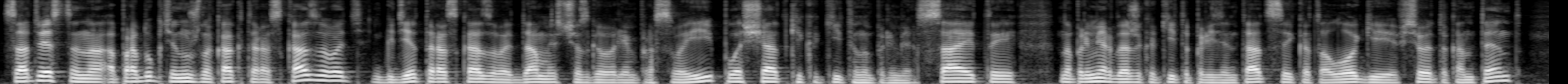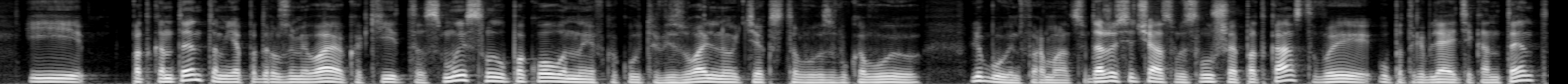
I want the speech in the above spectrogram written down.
соответственно, о продукте нужно как-то рассказывать, где-то рассказывать. Да, мы сейчас говорим про свои площадки, какие-то, например, сайты, например, даже какие-то презентации, каталоги. Все это контент. И под контентом я подразумеваю какие-то смыслы, упакованные в какую-то визуальную, текстовую, звуковую, любую информацию. Даже сейчас вы, слушая подкаст, вы употребляете контент,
